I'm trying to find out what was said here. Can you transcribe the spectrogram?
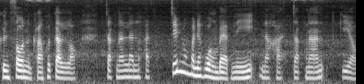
ขึ้นโซ่หนึ่งครั้งเพื่อการล็อก จากนั้นแล้วนะคะ จิ้มลงไปในห่วงแบบนี้นะคะ จากนั้นเกี่ยว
